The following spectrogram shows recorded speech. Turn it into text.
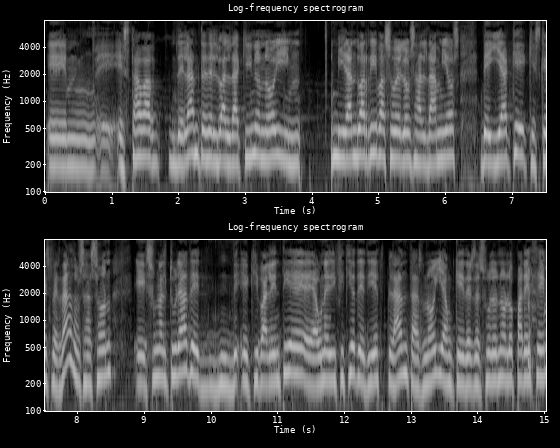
em, eh, estaba delante del baldaquino, ¿no? Y mirando arriba sobre los aldamios veía que, es que es verdad, o sea, son es una altura de, equivalente a un edificio de 10 plantas, ¿no? Y aunque desde el suelo no lo parece,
